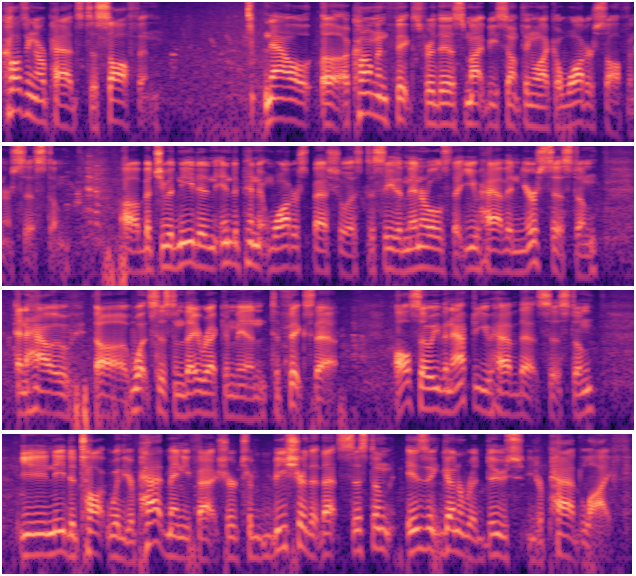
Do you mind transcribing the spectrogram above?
causing our pads to soften. Now, uh, a common fix for this might be something like a water softener system, uh, but you would need an independent water specialist to see the minerals that you have in your system and how, uh, what system they recommend to fix that. Also, even after you have that system, you need to talk with your pad manufacturer to be sure that that system isn't going to reduce your pad life.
